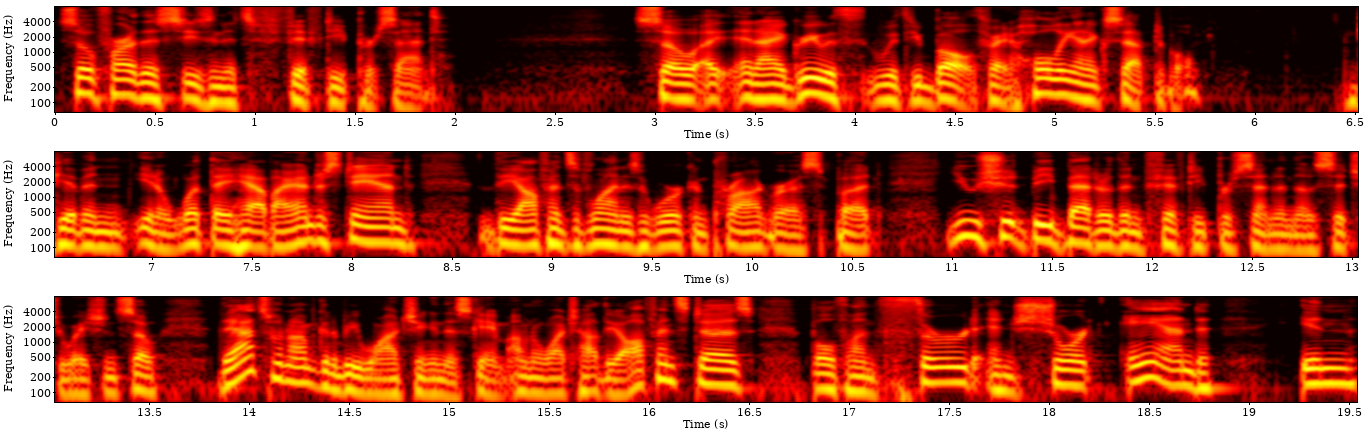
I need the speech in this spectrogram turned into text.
So far this season, it's 50%. So, uh, and I agree with, with you both, right? Wholly unacceptable given you know what they have. I understand the offensive line is a work in progress, but you should be better than 50% in those situations. So that's what I'm going to be watching in this game. I'm going to watch how the offense does both on third and short and in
